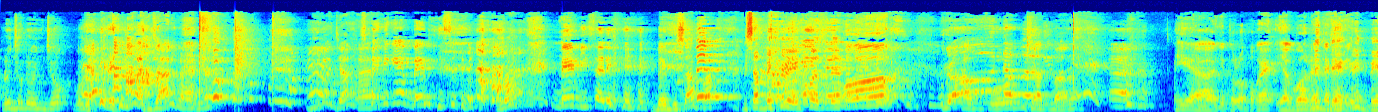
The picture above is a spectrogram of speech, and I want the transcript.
nunjuk nunjuk gue dia jangan. Dia jangan. Ini kayak B bisa deh. Apa? B bisa deh. Baby apa? Bisa bebe maksudnya. oh ya ampun jahat banget. Iya gitu loh. Pokoknya ya gue liatnya dari ini bebe.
